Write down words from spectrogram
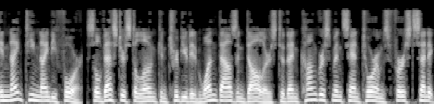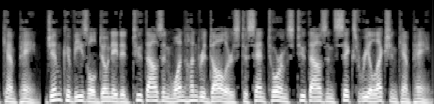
In 1994, Sylvester Stallone contributed $1,000 to then Congressman Santorum's first Senate campaign. Jim Caviezel donated $2,100 to Santorum's 2006 re-election campaign.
